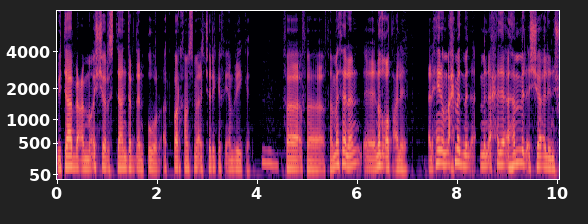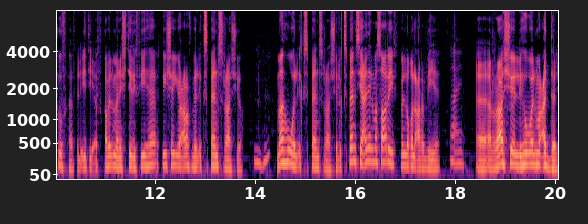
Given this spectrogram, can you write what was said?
يتابع مؤشر Standard & Poor أكبر 500 شركة في أمريكا. ف ف فمثلا آه، نضغط عليه. الحين أم أحمد من من أحد أهم الأشياء اللي نشوفها في ال ETF قبل ما نشتري فيها في شيء يعرف بال expense ratio. ما هو ال expense ratio ال expense يعني المصاريف باللغة العربية. صحيح. آه، ال ratio اللي هو المعدل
